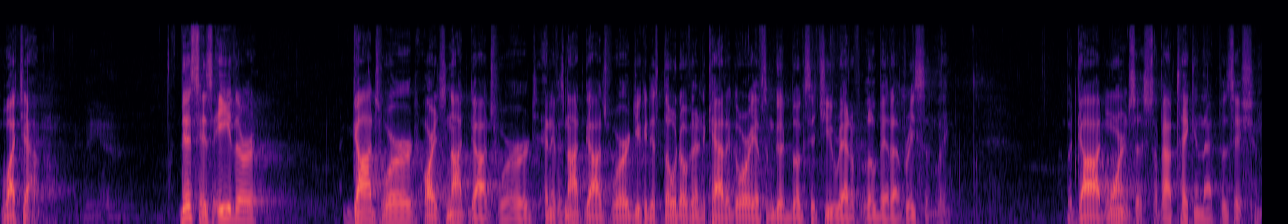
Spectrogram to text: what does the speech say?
watch out. This is either God's Word or it's not God's Word. And if it's not God's Word, you can just throw it over in the category of some good books that you read a little bit of recently. But God warns us about taking that position.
